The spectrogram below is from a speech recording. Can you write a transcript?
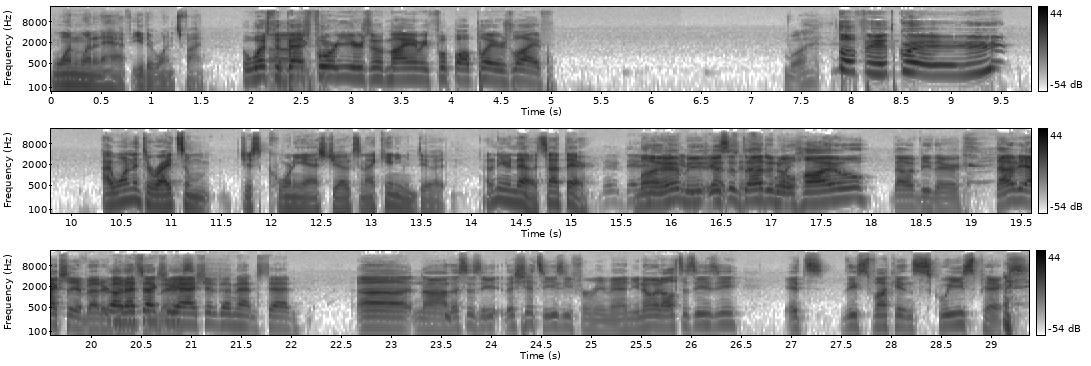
One, one and a half. Either one's fine. But what's the Uh, best g- four years of Miami football player's life? What? The fifth grade. I wanted to write some just corny ass jokes, and I can't even do it. I don't even know. It's not there. Miami, isn't that in Ohio? That would be there. That would be actually a better. No, joke that's than actually yeah. I should have done that instead. Uh, nah, this is e- this shit's easy for me, man. You know what else is easy? It's these fucking squeeze picks.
